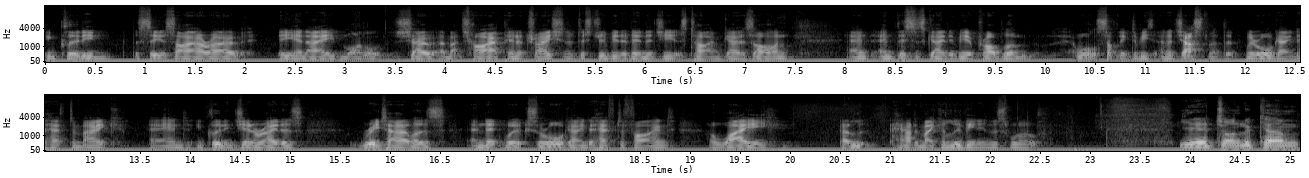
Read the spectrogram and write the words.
including the CSIRO ENA model, show a much higher penetration of distributed energy as time goes on. And, and this is going to be a problem, or something to be an adjustment that we're all going to have to make, and including generators retailers and networks are all going to have to find a way a, how to make a living in this world. Yeah, John. Look, um,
